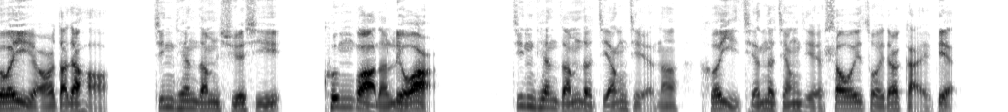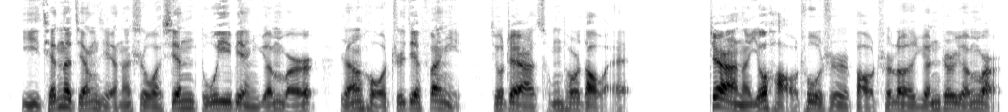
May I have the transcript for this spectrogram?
各位益友，大家好，今天咱们学习坤卦的六二。今天咱们的讲解呢，和以前的讲解稍微做一点改变。以前的讲解呢，是我先读一遍原文，然后我直接翻译，就这样从头到尾。这样呢，有好处是保持了原汁原味儿，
